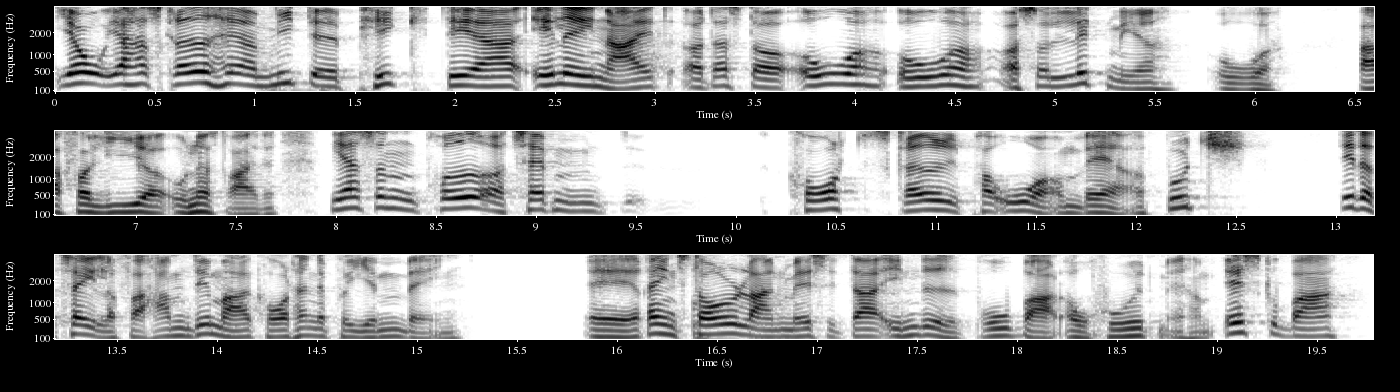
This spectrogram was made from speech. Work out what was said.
jo, jeg har skrevet her, mit øh, pick, det er LA Knight, og der står over, over, og så lidt mere over. Bare for lige at understrege det. Jeg har sådan prøvet at tage dem kort, skrevet et par ord om hver. Og Butch, det der taler for ham, det er meget kort, han er på hjemmebane. Øh, rent storyline-mæssigt, der er intet brugbart overhovedet med ham. Escobar,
